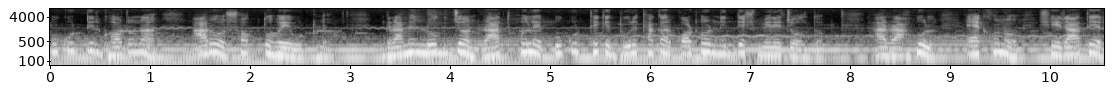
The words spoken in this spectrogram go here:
পুকুরটির ঘটনা আরও শক্ত হয়ে উঠল। গ্রামের লোকজন রাত হলে পুকুর থেকে দূরে থাকার কঠোর নির্দেশ মেনে চলত। আর রাহুল এখনও সেই রাতের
